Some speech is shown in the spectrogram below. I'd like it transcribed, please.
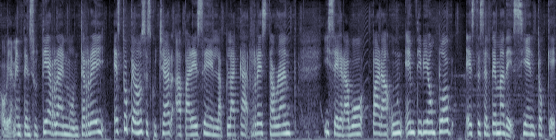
obviamente en su tierra, en Monterrey. Esto que vamos a escuchar aparece en la placa Restaurant y se grabó para un MTV Unplugged. Este es el tema de Siento que.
